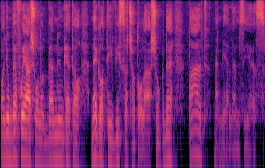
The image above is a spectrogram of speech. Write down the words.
Nagyon befolyásolnak bennünket a negatív visszacsatolások, de Pált nem jellemzi ez.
